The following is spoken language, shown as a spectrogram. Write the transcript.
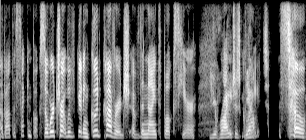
about the second book. So we're try- we're getting good coverage of the ninth books here. You're right, which is great. Yeah. So,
